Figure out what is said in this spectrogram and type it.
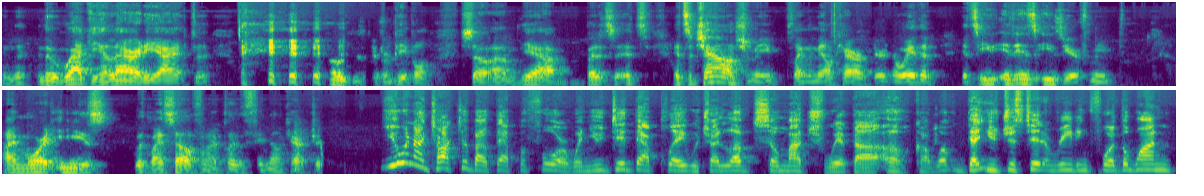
in the in the wacky hilarity. I have to pose as different people. So um, yeah, but it's it's it's a challenge for me playing the male character in a way that it's e- it is easier for me. I'm more at ease with myself when I play the female character. You and I talked about that before when you did that play, which I loved so much. With uh, oh god, what that you just did a reading for the one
